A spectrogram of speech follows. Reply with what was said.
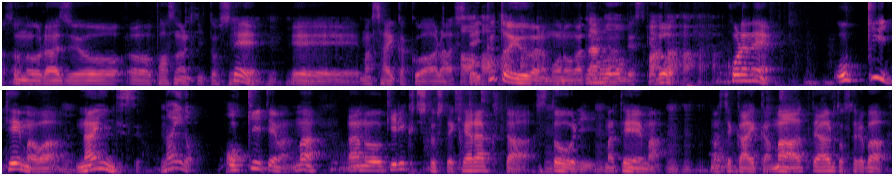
がそのラジオパーソナリティとしてえーまあ才覚を表していくというような物語なんですけどこれね大きいテーマはないんですよ、ないの？大きいテーマ。まああの切り口としてキャラクターストーリー、まあ、テーマ、まあ、世界観。まああってあるとすれば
